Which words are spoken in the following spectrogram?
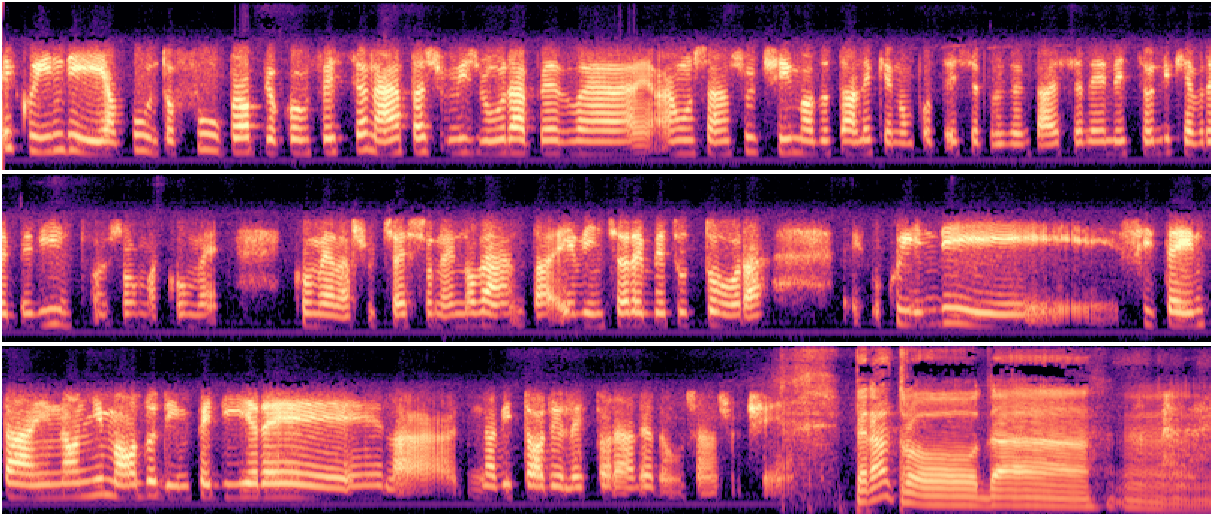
e quindi appunto fu proprio confezionata su misura per eh, Aung San Suu Kyi in modo tale che non potesse presentarsi alle elezioni che avrebbe vinto, insomma come, come era successo nel 90 e vincerebbe tuttora. Quindi si tenta in ogni modo di impedire la, la vittoria elettorale ad Aung San Suu Kyi. Peraltro da... Eh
